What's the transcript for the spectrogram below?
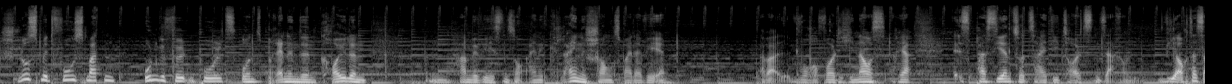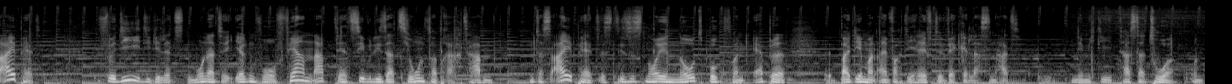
Schluss mit Fußmatten, ungefüllten Pools und brennenden Keulen. Dann haben wir wenigstens noch eine kleine Chance bei der WM. Aber worauf wollte ich hinaus? Ach ja, es passieren zurzeit die tollsten Sachen, wie auch das iPad. Für die, die die letzten Monate irgendwo fernab der Zivilisation verbracht haben. Und das iPad ist dieses neue Notebook von Apple, bei dem man einfach die Hälfte weggelassen hat, nämlich die Tastatur. Und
